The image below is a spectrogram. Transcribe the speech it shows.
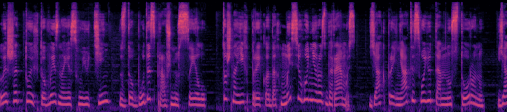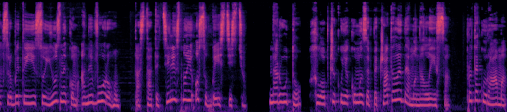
лише той, хто визнає свою тінь, здобуде справжню силу. Тож на їх прикладах ми сьогодні розберемось, як прийняти свою темну сторону, як зробити її союзником, а не ворогом, та стати цілісною особистістю. Наруто хлопчик, у якому запечатали демона лиса. Проте Курама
